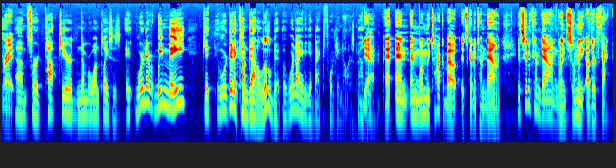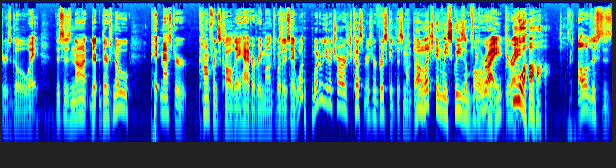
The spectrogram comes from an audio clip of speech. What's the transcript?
Right. Um, for top tier number one places. It, we're never. We may get. We're going to come down a little bit, but we're not going to get back to fourteen dollars a pound. Yeah, A- and and when we talk about it's going to come down, it's going to come down when so many other factors go away. This is not there. There's no pitmaster conference call they have every month where they say what what are we going to charge customers for brisket this month? How Oh, much can we squeeze them for? Right, right. All of this is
